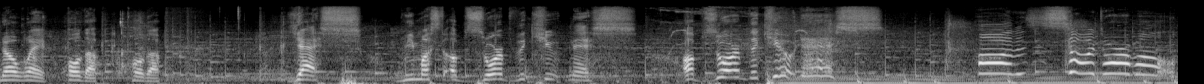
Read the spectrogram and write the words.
No way. Hold up. Hold up. Yes, we must absorb the cuteness. Absorb the cuteness. Oh, this is so adorable.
